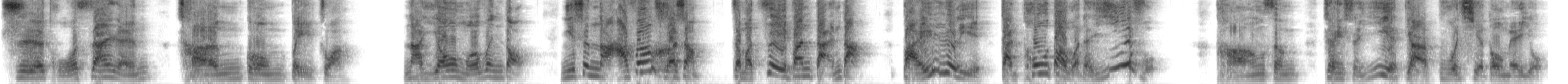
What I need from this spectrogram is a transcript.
师徒三人成功被抓。那妖魔问道。你是哪方和尚？怎么这般胆大？白日里敢偷盗我的衣服？唐僧真是一点骨气都没有，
